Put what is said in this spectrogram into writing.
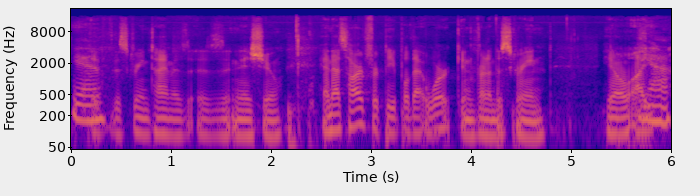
Yeah. If the screen time is, is an issue. And that's hard for people that work in front of the screen. You know, I Yeah.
